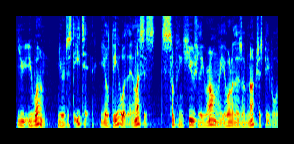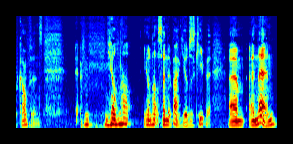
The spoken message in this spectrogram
You, you won't. You'll just eat it. You'll deal with it. Unless it's something hugely wrong or you're one of those obnoxious people with confidence, you'll not you'll not send it back. You'll just keep it. Um, and then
